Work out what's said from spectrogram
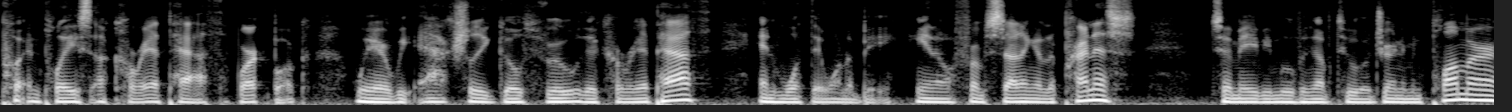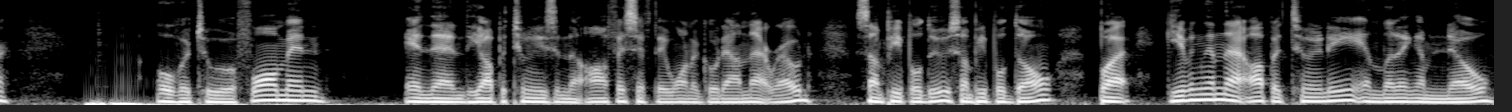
put in place a career path workbook where we actually go through the career path and what they want to be. You know, from starting an apprentice to maybe moving up to a journeyman plumber, over to a foreman and then the opportunities in the office if they want to go down that road. Some people do, some people don't, but giving them that opportunity and letting them know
